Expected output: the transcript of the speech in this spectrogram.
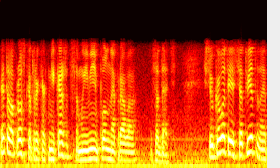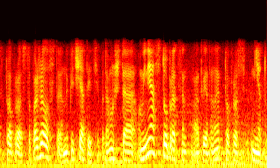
Это вопрос, который, как мне кажется, мы имеем полное право задать. Если у кого-то есть ответы на этот вопрос, то, пожалуйста, напечатайте, потому что у меня стопроцентного ответа на этот вопрос нету.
